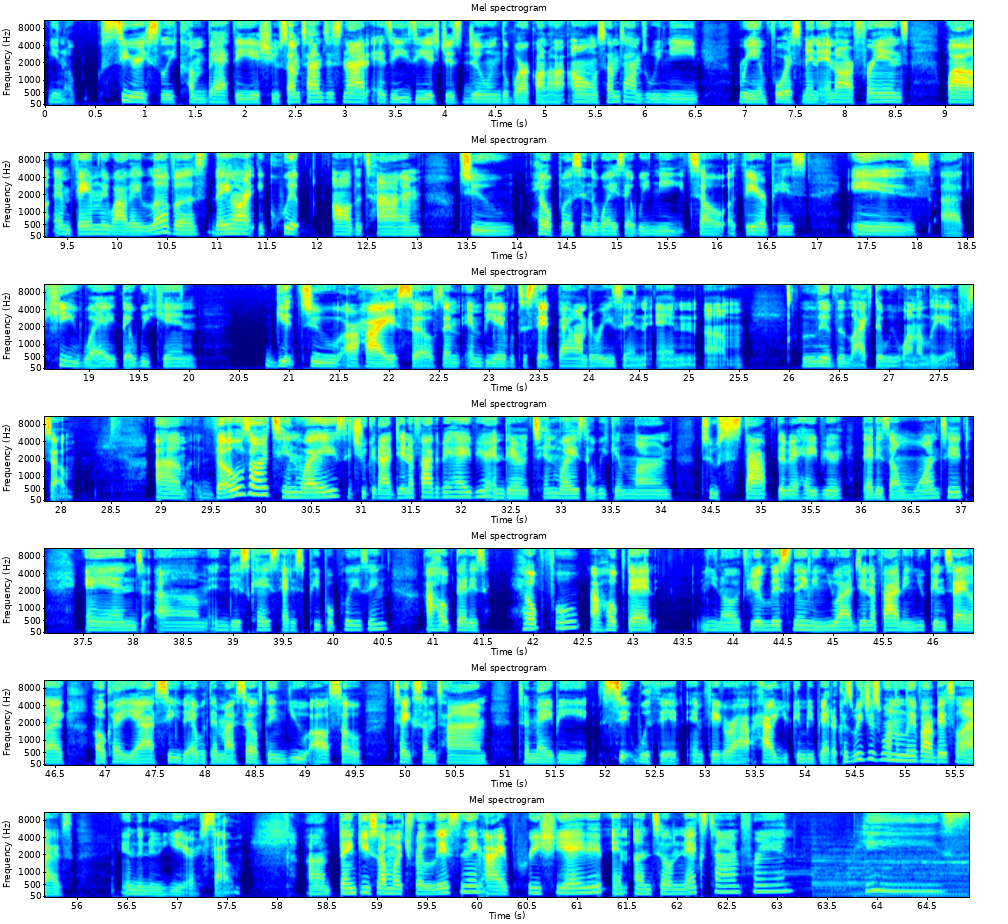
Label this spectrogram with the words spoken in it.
you know, seriously combat the issue. Sometimes it's not as easy as just doing the work on our own. Sometimes we need reinforcement. And our friends, while and family, while they love us, they aren't equipped all the time to help us in the ways that we need. So a therapist is a key way that we can get to our highest selves and, and be able to set boundaries and, and um, live the life that we want to live. So Um, those are 10 ways that you can identify the behavior, and there are 10 ways that we can learn to stop the behavior that is unwanted. And um, in this case, that is people pleasing. I hope that is helpful. I hope that you know, if you're listening and you identified and you can say, like, okay, yeah, I see that within myself, then you also take some time to maybe sit with it and figure out how you can be better. Because we just want to live our best lives in the new year. So, um, thank you so much for listening. I appreciate it. And until next time, friend, peace.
